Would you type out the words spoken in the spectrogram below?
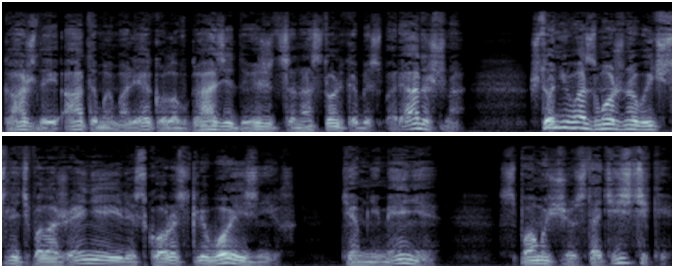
Каждый атом и молекула в газе движется настолько беспорядочно, что невозможно вычислить положение или скорость любой из них. Тем не менее, с помощью статистики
